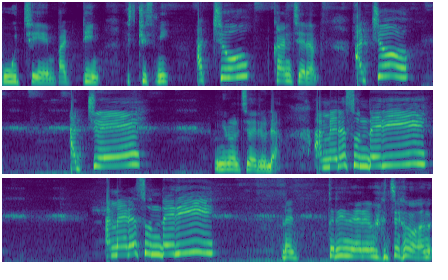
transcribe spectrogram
പൂച്ചയും പട്ടിയും എക്സ്ക്യൂസ് മീ അച്ചു കാണിച്ചു അച്ചു അച്ചോ അച്ചുവേ. ഇങ്ങനെ വിളിച്ചു വരൂല. അമ്മേരെ സുന്ദരി അമ്മേടെ സുന്ദരി. ഇവിടെ ഇത്രയും നേരം വിളിച്ച പോന്ന്.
